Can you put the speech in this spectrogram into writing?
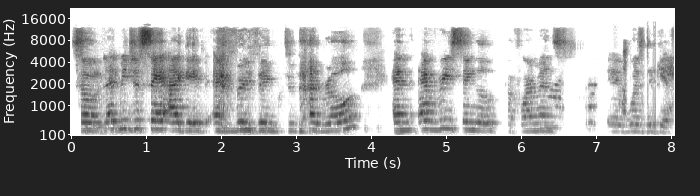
So let me just say, I gave everything to that role, and every single performance it was the gift.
